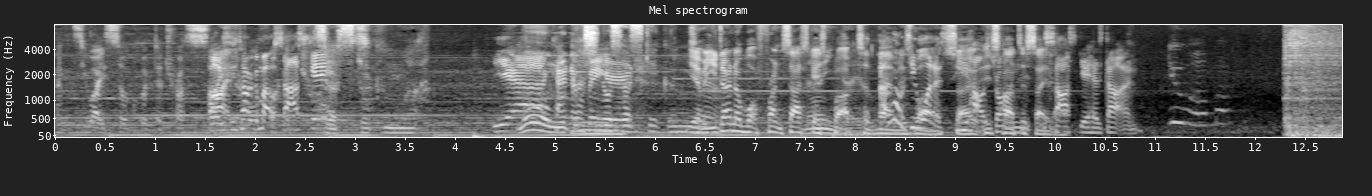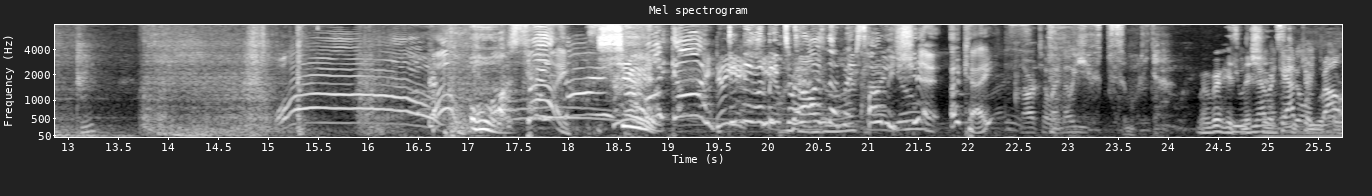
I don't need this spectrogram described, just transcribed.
I can see why he's so quick to trust oh, Sai. Oh, you talking about Sasuke? Sasuke-kun yeah, kind of figured. Yeah, but you don't know what front Sasuke's put up to them as well, want to see so how it's hard to say Sasuke that. has gotten. Hmm? Whoa! Oh, oh, oh Sai! Shit! Oh I didn't even mean to rhyme that bit. Holy shit. Okay. Naruto, I know you. Remember his mission? he was never captured, bro.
